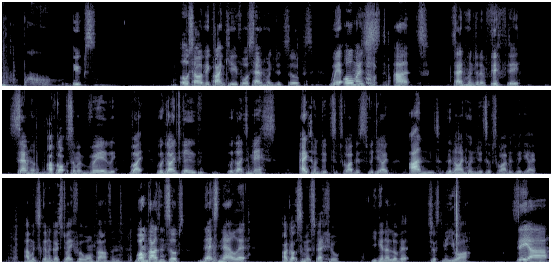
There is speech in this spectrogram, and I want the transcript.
Oops. Also, a big thank you for 700 subs. We're almost at 750. Seven. I've got something really right. We're going to go. We're going to miss 800 subscribers video and the 900 subscribers video, and we're just gonna go straight for 1,000. 1,000 subs. Let's nail it. I got something special. You're gonna love it. Trust me, you are. See ya.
